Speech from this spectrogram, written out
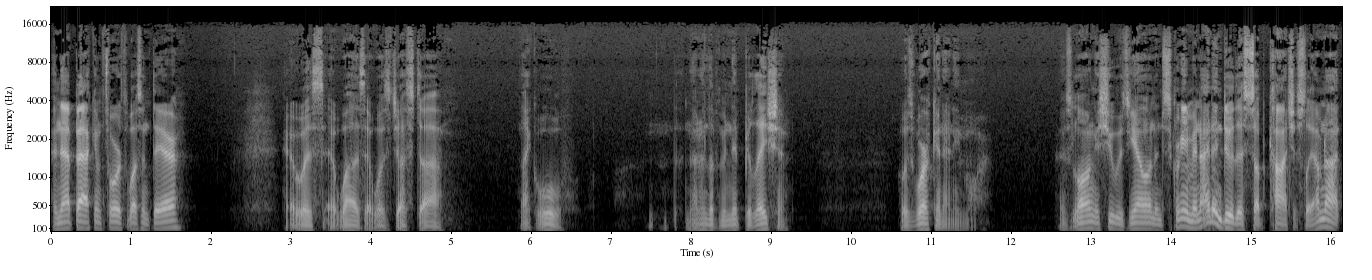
and that back and forth wasn't there, it was it was it was just uh, like ooh, none of the manipulation was working anymore. As long as she was yelling and screaming, I didn't do this subconsciously. I'm not,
